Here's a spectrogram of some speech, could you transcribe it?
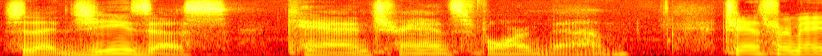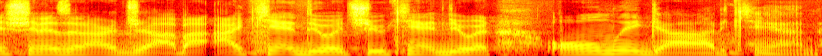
so that Jesus can transform them. Transformation isn't our job. I, I, can't do it. You can't do it. Only God can.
